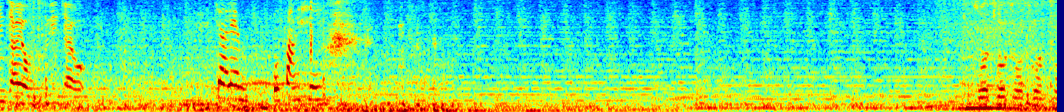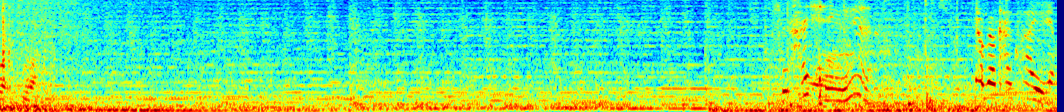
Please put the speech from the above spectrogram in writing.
使劲加油，使劲加油！教练不放心。左左左左左左。其实还行耶，要不要开快一点？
